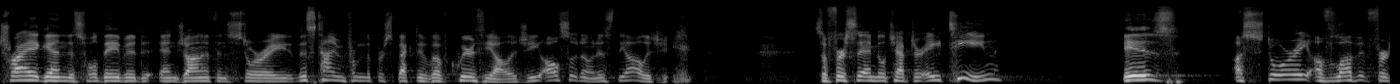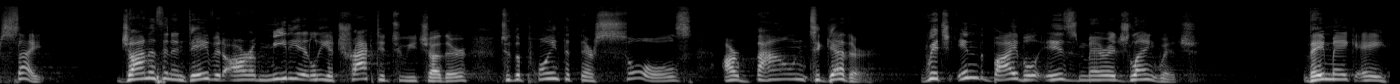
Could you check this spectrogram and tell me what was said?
try again this whole David and Jonathan story, this time from the perspective of queer theology, also known as theology. So, 1 Samuel chapter 18 is a story of love at first sight. Jonathan and David are immediately attracted to each other to the point that their souls are bound together, which in the Bible is marriage language. They make a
